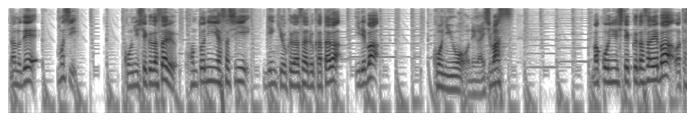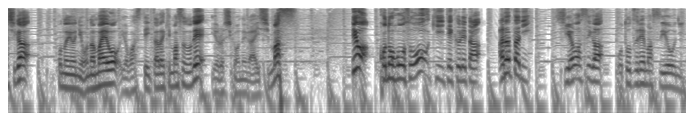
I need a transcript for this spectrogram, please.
なのでもし購入してくださる本当に優しい元気をくださる方がいれば購入をお願いします。まあ、購入してくだされば私がこのようにお名前を呼ばせていただきますのでよろしくお願いします。ではこの放送を聞いてくれたあなたに幸せが訪れますように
